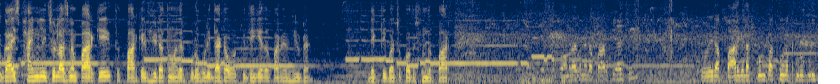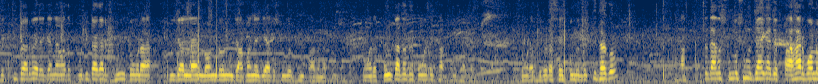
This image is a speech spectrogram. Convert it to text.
তো গাইস ফাইনালি চলে আসলাম পার্কে তো পার্কের ভিউটা তোমাদের পুরোপুরি দেখাবো। একটু দেখিয়ে দাও পার্কের ভিউটা দেখতেই পাচ্ছ কত সুন্দর পার্ক তো আমরা এখন একটা পার্কে আছি। তো এটা পার্ক এটা কোন পার্ক তোমরা পুরোপুরি দেখতে পারবে। এখানে আমাদের কোটি টাকার ভিউ তোমরা সুইজারল্যান্ড, লন্ডন, জাপানে গিয়ে এত সুন্দর ভিউ পাবে না তোমরা। তোমাদের কলকাতাতে তোমাদের ভিউ দেখাবে। তোমরা ভিডিওটা শেষ পর্যন্ত দেখতে থাকো। রাস্তাতে এত সুন্দর সুন্দর জায়গা যে পাহাড় বলো,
